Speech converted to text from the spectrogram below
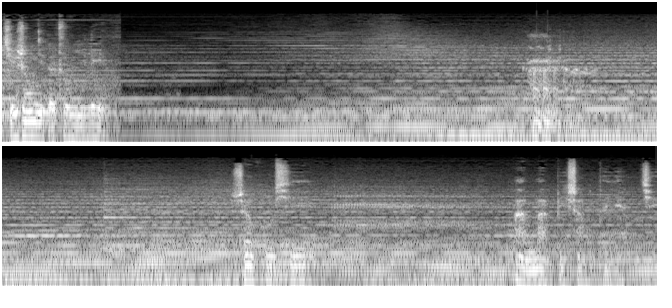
集中你的注意力，看看，深呼吸。上你的眼睛。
